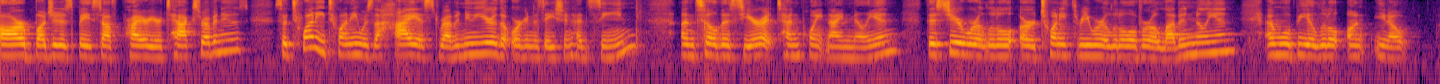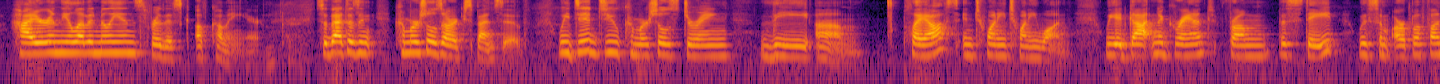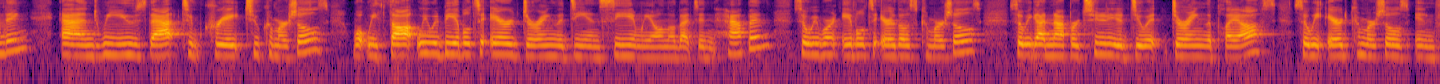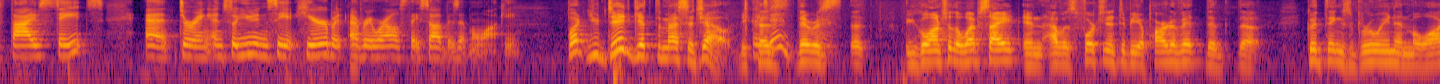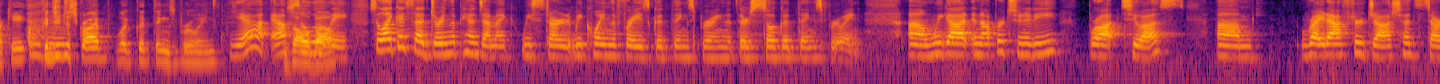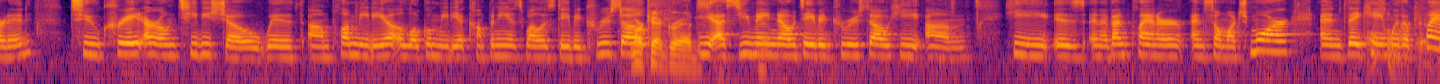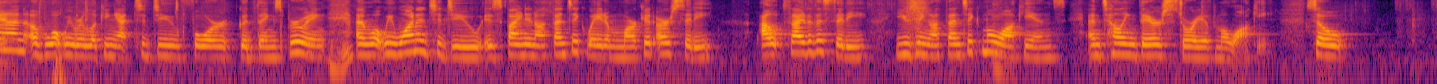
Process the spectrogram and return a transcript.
our budget is based off prior year tax revenues. So 2020 was the highest revenue year the organization had seen until this year at 10.9 million. This year we're a little, or 23 we're a little over 11 million, and we'll be a little, un, you know, higher in the 11 millions for this upcoming year. Okay. So that doesn't. Commercials are expensive. We did do commercials during the um, playoffs in 2021. We had gotten a grant from the state with some ARPA funding, and we used that to create two commercials. What we thought we would be able to air during the DNC, and we all know that didn't happen, so we weren't able to air those commercials. So we got an opportunity to do it during the playoffs. So we aired commercials in five states and during, and so you didn't see it here, but everywhere else they saw Visit Milwaukee. But you did get the message out because there was. Uh, you go onto the website, and I was fortunate to be a part of it. The the Good Things Brewing in Milwaukee. Mm-hmm. Could you mm-hmm. describe what Good Things Brewing? Yeah, absolutely. So, like I said, during the pandemic, we started, we coined the phrase "Good Things Brewing." That there's still good things brewing. Um, we got an opportunity brought to us um, right after Josh had started to create our own TV show with um, Plum Media, a local media company, as well as David Caruso. Marquette grads. Yes, you may yeah. know David Caruso. He um, he is an event planner and so much more. And they came also with a plan of what we were looking at to do for Good Things Brewing. Mm-hmm. And what we wanted to do is find an authentic way to market our city outside of the city using authentic Milwaukeeans and telling their story of Milwaukee. So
